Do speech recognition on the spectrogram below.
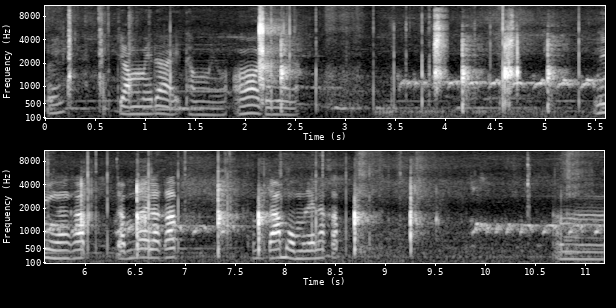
เอ้ยจำไม่ได้ทำไงวะอ๋อจำได้ละนี่ไงครับจำได้แล้วครับทำตามผมเลยนะครับ อืม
